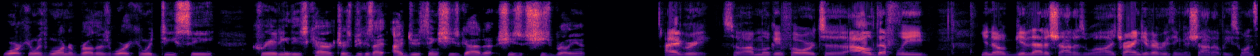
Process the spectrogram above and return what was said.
working with Warner Brothers, working with DC creating these characters because I, I do think she's got a she's she's brilliant. I agree. So I'm looking forward to I'll definitely you know give that a shot as well. I try and give everything a shot at least once.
